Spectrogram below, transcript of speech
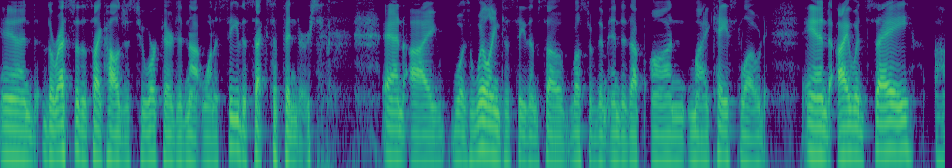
And the rest of the psychologists who worked there did not want to see the sex offenders. and I was willing to see them, so most of them ended up on my caseload. And I would say uh,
